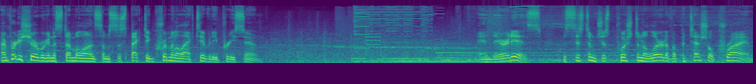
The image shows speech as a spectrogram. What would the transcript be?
I'm pretty sure we're going to stumble on some suspected criminal activity pretty soon. And there it is. The system just pushed an alert of a potential crime.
